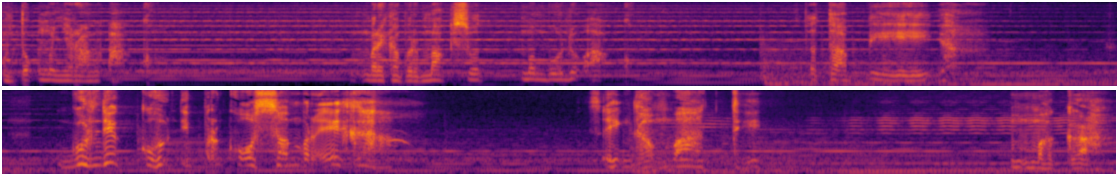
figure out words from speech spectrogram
untuk menyerang aku. Mereka bermaksud membunuh aku. Tetapi gundikku diperkosa mereka sehingga mati. Maka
